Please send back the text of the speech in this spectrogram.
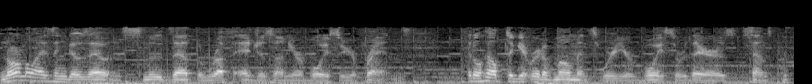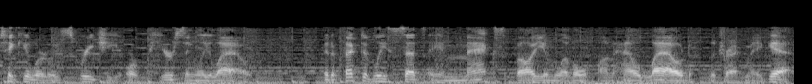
Normalizing goes out and smooths out the rough edges on your voice or your friends. It'll help to get rid of moments where your voice or theirs sounds particularly screechy or piercingly loud. It effectively sets a max volume level on how loud the track may get.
